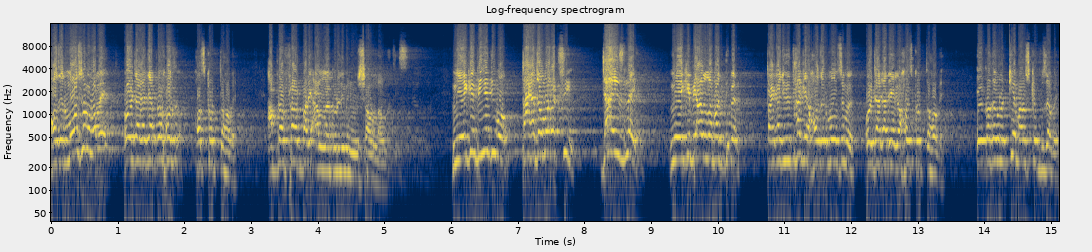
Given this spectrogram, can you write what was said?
হজের মৌসুম হবে, ওই জায়গায় আপনার হজ হজ করতে হবে। আপনার ফ্ল্যাট বাড়ি আল্লাহ করে দিবেন ইনশাআল্লাহ। মেয়েকে বিয়ে দিব, টাকা জমা রাখছি জায়েজ নেই। মেয়েকে বিয়ে আল্লাহ দিবেন। টাকা যদি থাকে হজের মৌসুমে, ওই টাকা দিয়ে হজ করতে হবে। এই কথাগুলো কে মানুষকে বুঝাবে?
